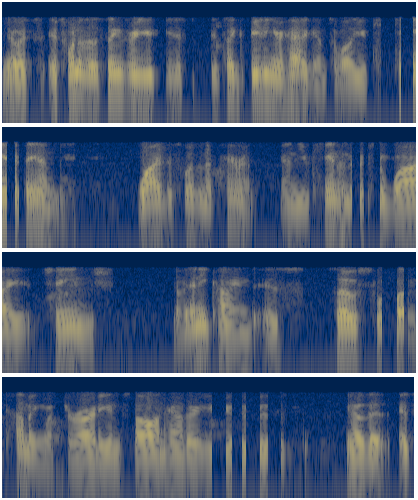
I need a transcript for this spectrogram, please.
you know, it's it's one of those things where you, you just it's like beating your head against a wall. You can't understand why this wasn't apparent, and you can't understand why change of any kind is so slow in coming with Girardi and Staal and how they're used. You know, that it's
